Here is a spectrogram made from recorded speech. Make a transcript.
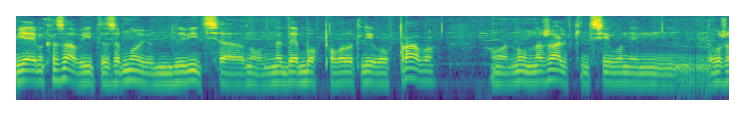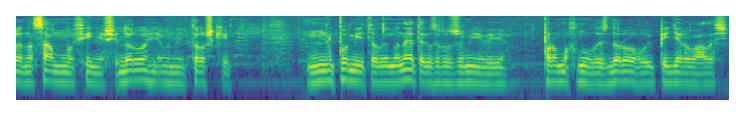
я їм казав, їдьте за мною, дивіться, ну, не дай Бог поворот ліво вправо. Ну, на жаль, в кінці вони вже на самому фініші дороги вони трошки не помітили мене, так зрозумів, і промахнулись дорогою, підірвались.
